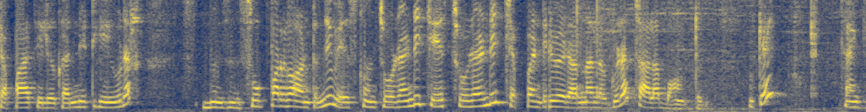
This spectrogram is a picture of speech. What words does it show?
చపాతీలోకి అన్నిటికీ కూడా సూపర్గా ఉంటుంది. వేసుకొని చూడండి చేసి చూడండి చెప్పండి. వేడి అన్నంలోకి కూడా చాలా బాగుంటుంది. ఓకే? థ్యాంక్ యూ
